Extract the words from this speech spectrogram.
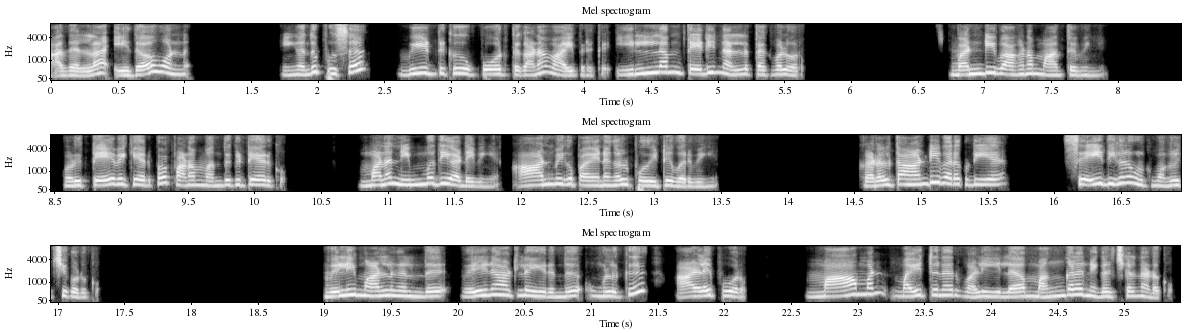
அதெல்லாம் ஏதோ ஒண்ணு. நீங்க வந்து புதுசா வீட்டுக்கு போறதுக்கான வாய்ப்பு இருக்கு. இல்லம் தேடி நல்ல தகவல் வரும். வண்டி வாகனம் மாத்துவீங்க. ஒரு தேவைக்கேற்ப பணம் வந்துகிட்டே இருக்கும். மன நிம்மதி அடைவீங்க. ஆன்மீக பயணங்கள் போயிட்டு வருவீங்க. கடல் தாண்டி வரக்கூடிய செய்திகள் உங்களுக்கு மகிழ்ச்சி கொடுக்கும். வெளி மாநிலங்கள்ல இருந்து வெளிநாட்டுல இருந்து உங்களுக்கு அழைப்பு வரும். மாமன் மைத்துனர் வழியில மங்கள நிகழ்ச்சிகள் நடக்கும்.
